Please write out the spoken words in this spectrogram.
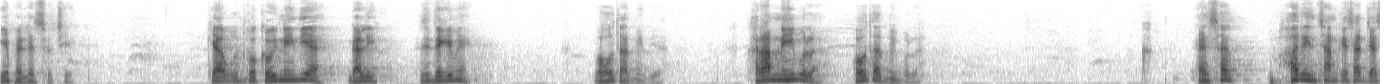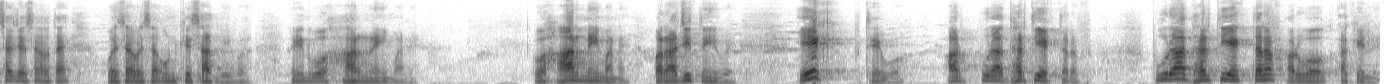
ये पहले सोचिए। क्या उनको कोई नहीं दिया गाली ज़िंदगी में? बहुत आदमी दिया। खराब नहीं बोला, बहुत आदमी बोला। ऐसा हर इंसान के साथ जैसा जैसा होता है, वैसा वैसा उनके साथ भी हुआ। लेकिन वो हार नहीं माने। वो हार नहीं माने। पराजित नहीं हुए। एक थे वो, और पूरा धरती एक तरफ़। पूरा धरती एक तरफ़ और वो अकेले।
